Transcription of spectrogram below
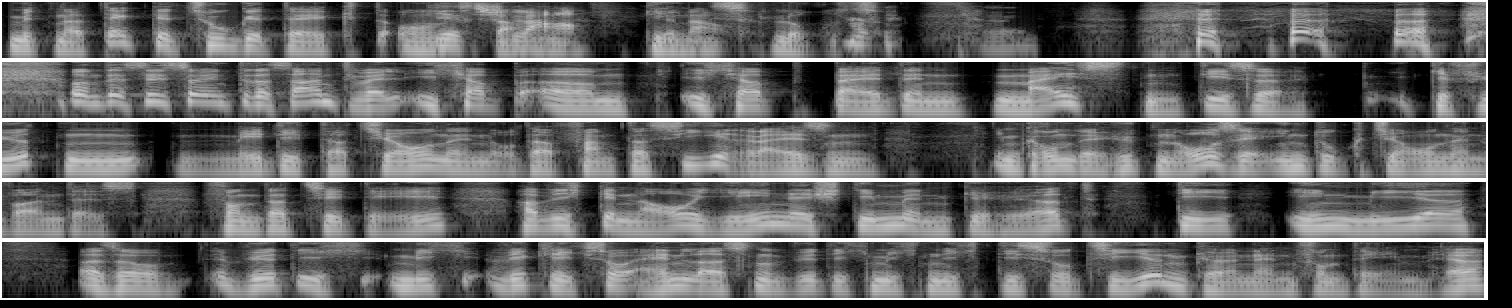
mit einer Decke zugedeckt und Jetzt dann Schlaf, genau. ging's los. und es ist so interessant, weil ich habe ähm, ich hab bei den meisten dieser geführten Meditationen oder Fantasiereisen im Grunde Hypnose-Induktionen waren das von der CD, habe ich genau jene Stimmen gehört, die in mir, also würde ich mich wirklich so einlassen und würde ich mich nicht dissoziieren können von dem, ja,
